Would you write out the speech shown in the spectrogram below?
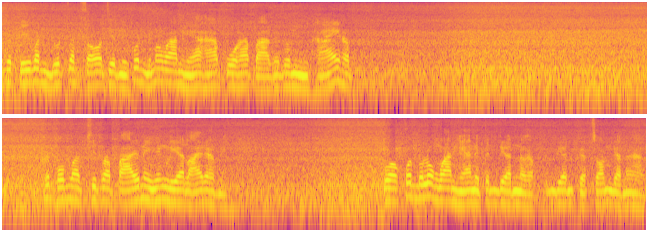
ปกติวันหยุดวันเสาร์อาทิตย์นี่คนเมื่อวานแห่หาปูหาปลาในตัวนี้หายครับแล้วผมว่าคิดว่าปลาอยู่นี่ยังเลียหลายเลยครับนี่ตัวคนมาลงวานแหนี่เป็นเดือนนะครับเป็นเดือนเกือบสองเดือนนะครับ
